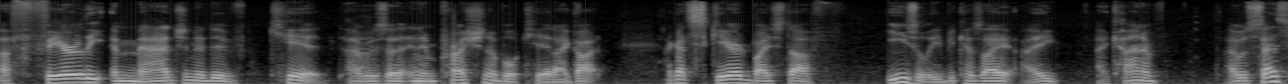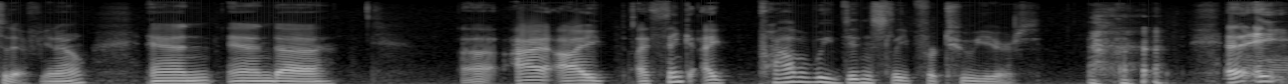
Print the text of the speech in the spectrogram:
a fairly imaginative kid. I was a, an impressionable kid. I got I got scared by stuff easily because I, I I kind of I was sensitive, you know, and and uh, uh, I I I think I probably didn't sleep for two years. And, and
